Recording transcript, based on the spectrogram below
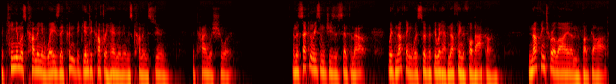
The kingdom was coming in ways they couldn't begin to comprehend, and it was coming soon. The time was short. And the second reason Jesus sent them out with nothing was so that they would have nothing to fall back on, nothing to rely on but God.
